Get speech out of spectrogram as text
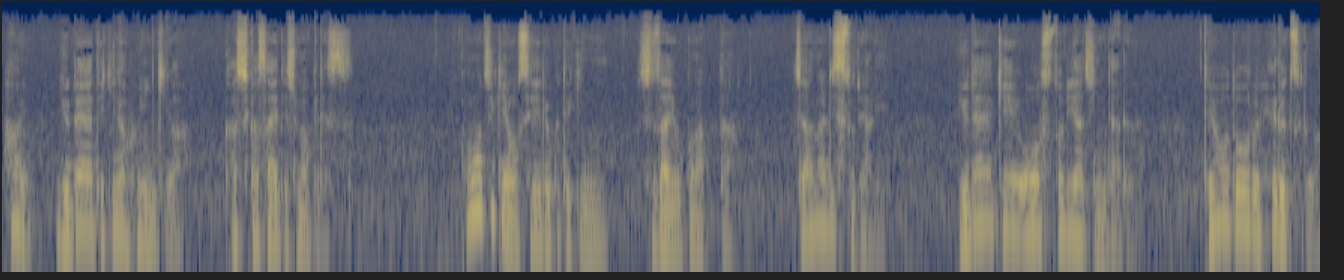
反ユダヤ的な雰囲気が可視化されてしまうわけです。この事件を精力的に取材を行ったジャーナリストでありユダヤ系オーストリア人であるテオドール・ヘルツルは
